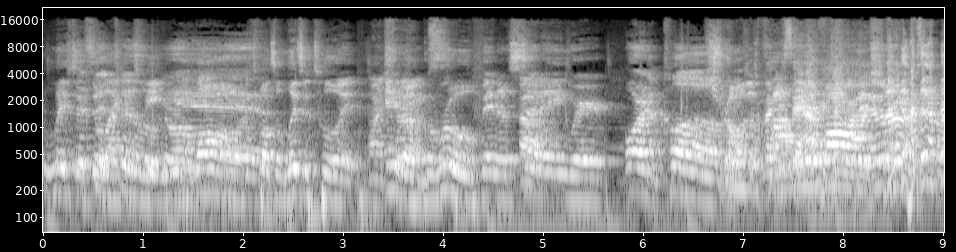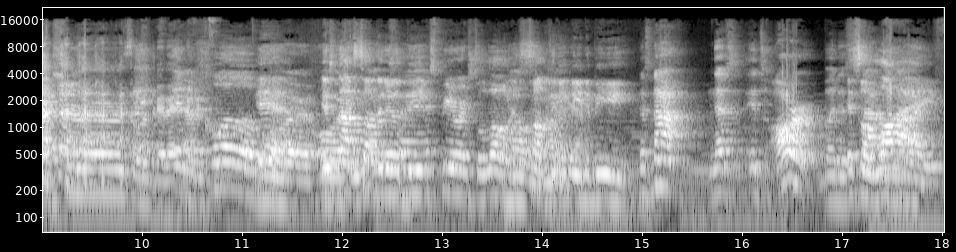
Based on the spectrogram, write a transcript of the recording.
listen, Listen to like to, a speaker yeah. alone. It's supposed to listen to it On in a shrooms. groove, in a oh. setting where or in a club. Shrooms is Like you probably involved in it. shrooms, shrooms, a little bit of in a everything. club. Yeah, or, or it's not something what I'm to be experienced alone. No, it's something no, you yeah. need to be. It's not. That's it's art, but it's, It's a not live. like-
